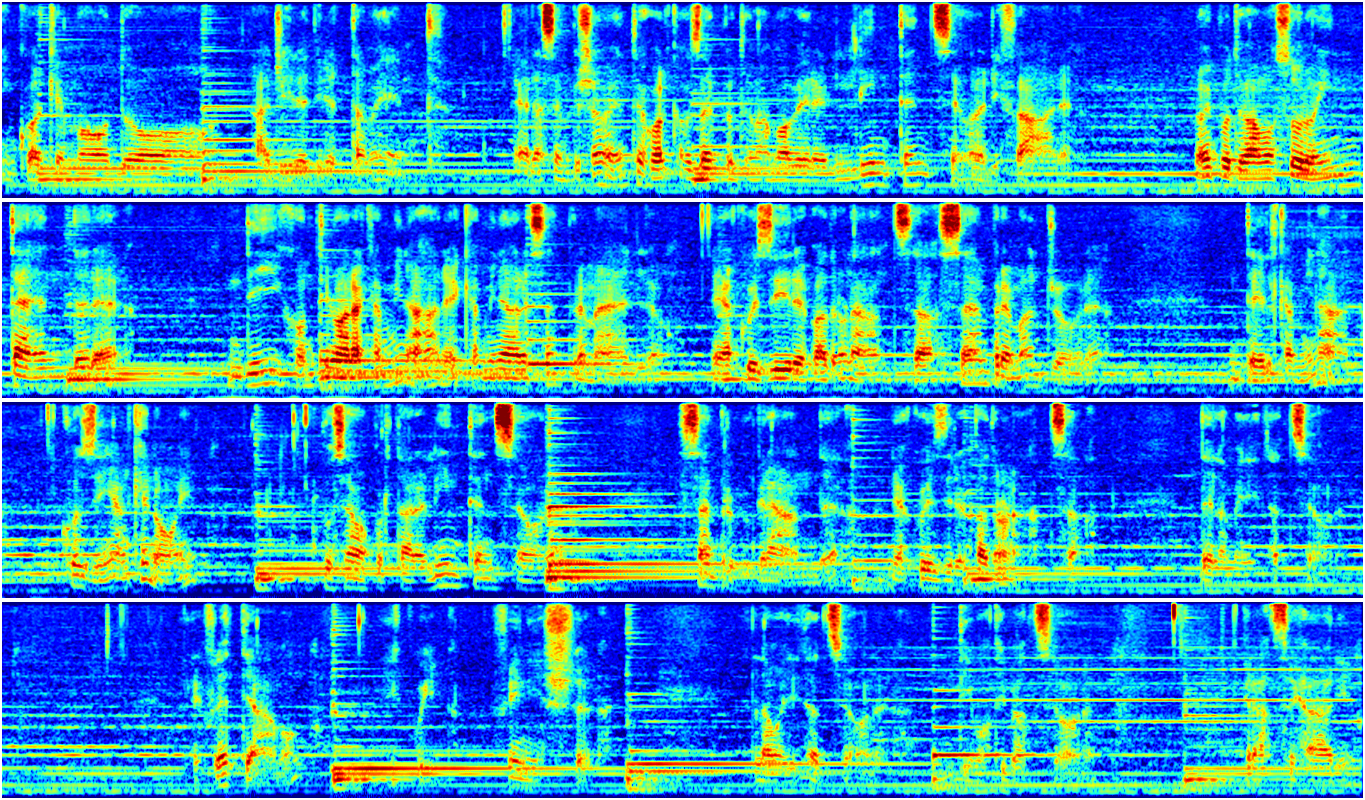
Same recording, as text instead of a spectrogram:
in qualche modo agire direttamente, era semplicemente qualcosa che potevamo avere l'intenzione di fare. Noi potevamo solo intendere di continuare a camminare e camminare sempre meglio e acquisire padronanza sempre maggiore del camminare. Così anche noi possiamo portare l'intenzione sempre più grande di acquisire padronanza della meditazione. Riflettiamo e qui finisce la meditazione di motivazione. Grazie cari,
